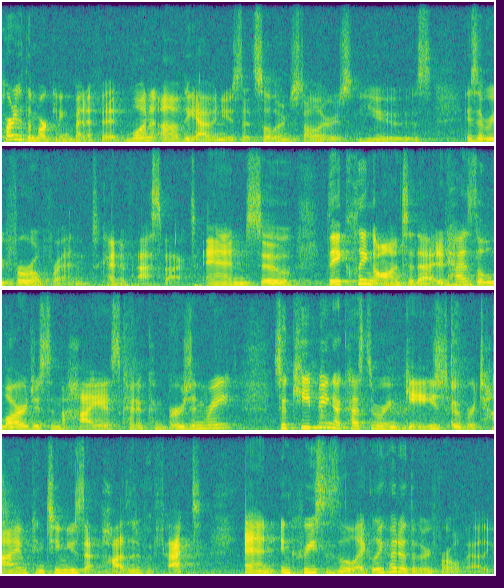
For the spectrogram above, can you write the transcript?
part of the marketing benefit, one of the avenues that solar installers use is a referral friend kind of aspect. And so they cling on to that. It has the largest and the highest kind of conversion rate. So keeping a customer engaged over time continues that positive effect and increases the likelihood of the referral value.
